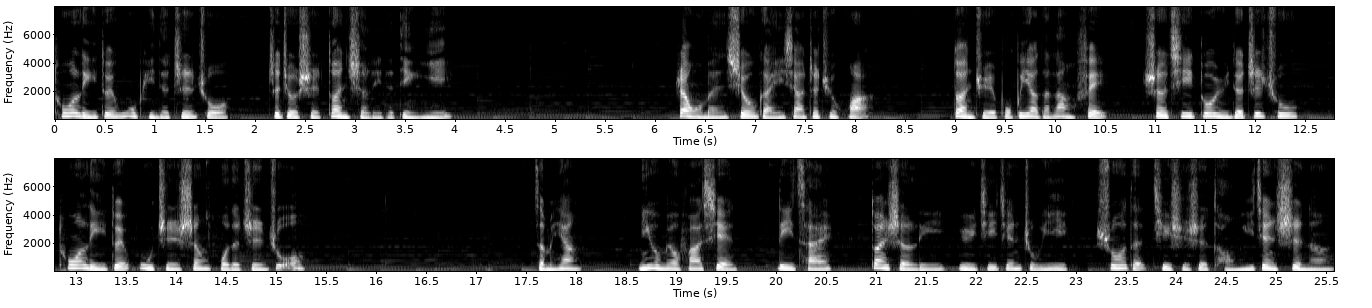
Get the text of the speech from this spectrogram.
脱离对物品的执着，这就是断舍离的定义。让我们修改一下这句话：断绝不必要的浪费，舍弃多余的支出，脱离对物质生活的执着。怎么样？你有没有发现，理财、断舍离与极简主义说的其实是同一件事呢？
